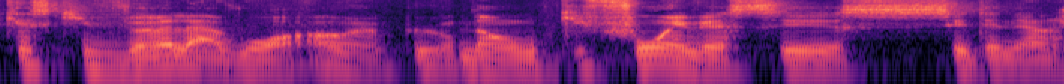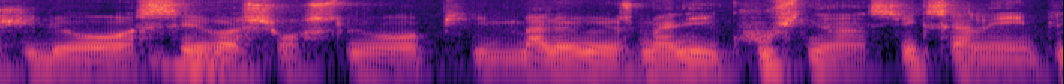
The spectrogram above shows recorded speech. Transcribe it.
qu'est-ce qu'ils veulent avoir un peu. Donc, il faut investir cette énergie-là, ces ressources-là, puis malheureusement, les coûts financiers que ça implique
